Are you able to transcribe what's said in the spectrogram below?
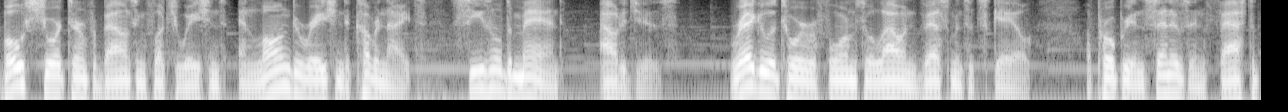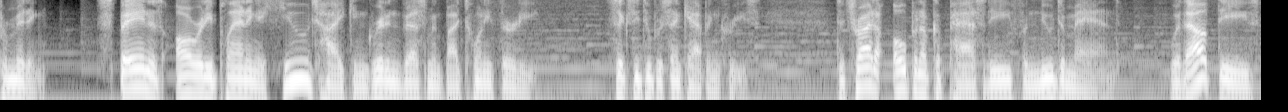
both short-term for balancing fluctuations and long duration to cover nights, seasonal demand, outages. Regulatory reforms to allow investments at scale, appropriate incentives, and faster permitting. Spain is already planning a huge hike in grid investment by 2030, 62% cap increase, to try to open up capacity for new demand. Without these,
